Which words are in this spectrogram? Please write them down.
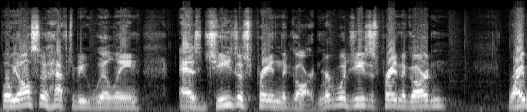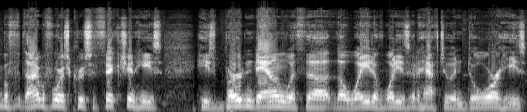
But we also have to be willing, as Jesus prayed in the garden. Remember what Jesus prayed in the garden? Right before the night before his crucifixion, he's he's burdened down with the, the weight of what he's going to have to endure. He's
